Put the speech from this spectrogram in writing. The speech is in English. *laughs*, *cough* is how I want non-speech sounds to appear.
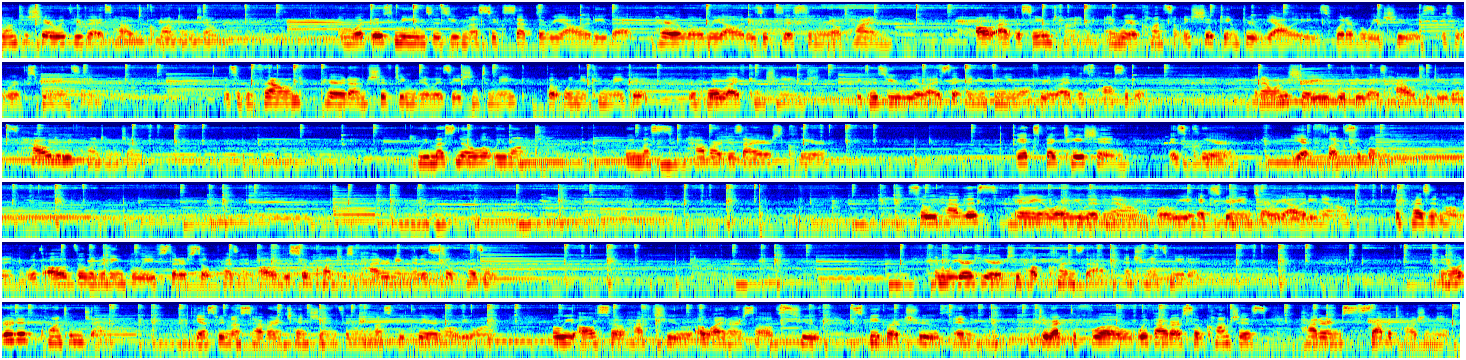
I want to share with you guys how to quantum jump. And what this means is you must accept the reality that parallel realities exist in real time, all at the same time, and we are constantly shifting through realities. Whatever we choose is what we're experiencing. It's a profound paradigm shifting realization to make, but when you can make it, your whole life can change because you realize that anything you want for your life is possible. And I want to share you, with you guys how to do this. How do we quantum jump? We must know what we want. We must have our desires clear. The expectation is clear, yet flexible. So we have this area where we live now, where we experience our reality now, the present moment, with all of the limiting beliefs that are still present, all of the subconscious patterning that is still present. And we are here to help cleanse that and transmute it. In order to quantum jump, yes, we must have our intentions and we must be clear in what we want, but we also have to align ourselves to speak our truth and direct the flow without our subconscious patterns sabotaging it.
